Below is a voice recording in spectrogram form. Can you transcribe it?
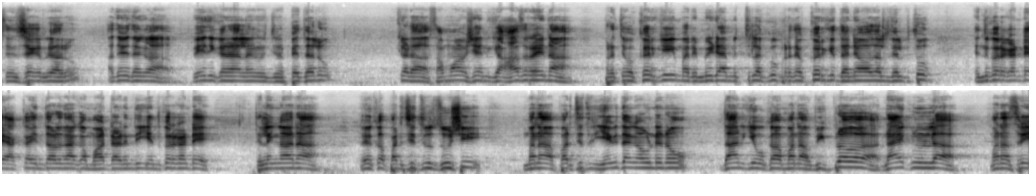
చంద్రశేఖర్ గారు అదేవిధంగా వేదిక అలంకరించిన పెద్దలు ఇక్కడ సమావేశానికి హాజరైన ప్రతి ఒక్కరికి మరి మీడియా మిత్రులకు ప్రతి ఒక్కరికి ధన్యవాదాలు తెలుపుతూ ఎందుకొరకంటే అక్క ఇంతవరకు దాకా మాట్లాడింది ఎందుకొరకంటే తెలంగాణ యొక్క పరిస్థితులు చూసి మన పరిస్థితులు ఏ విధంగా ఉండేనో దానికి ఒక మన విప్లవ నాయకునిలా మన శ్రీ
